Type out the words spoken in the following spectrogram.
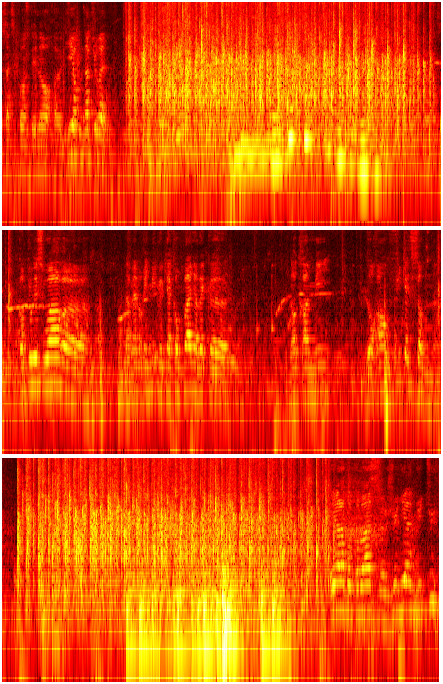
Saxophone ténor, euh, Guillaume Naturel. Comme tous les soirs, euh, la même rythmique qui accompagne avec euh, notre ami Laurent Fickelson. Et à la contrebasse, Julien Dutu.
